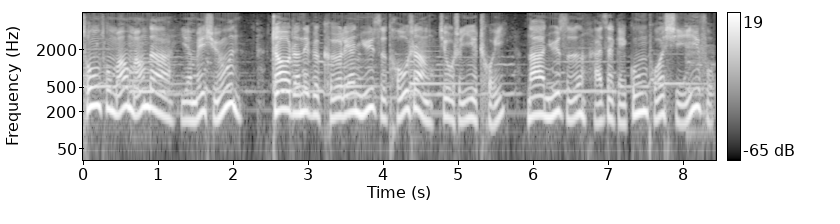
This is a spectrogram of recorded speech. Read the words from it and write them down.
匆匆忙忙的也没询问，照着那个可怜女子头上就是一锤。那女子还在给公婆洗衣服，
